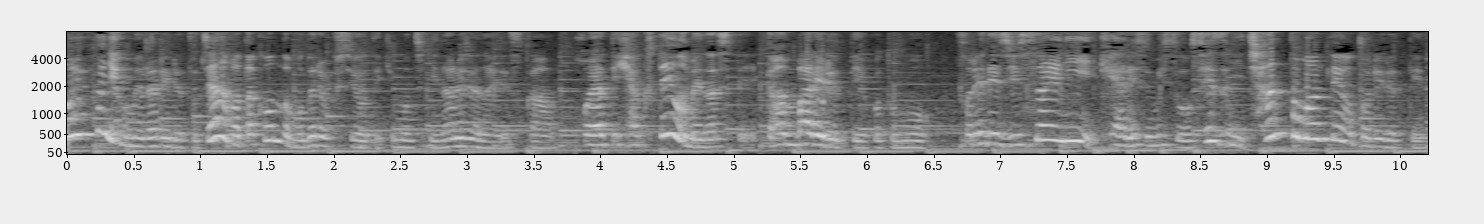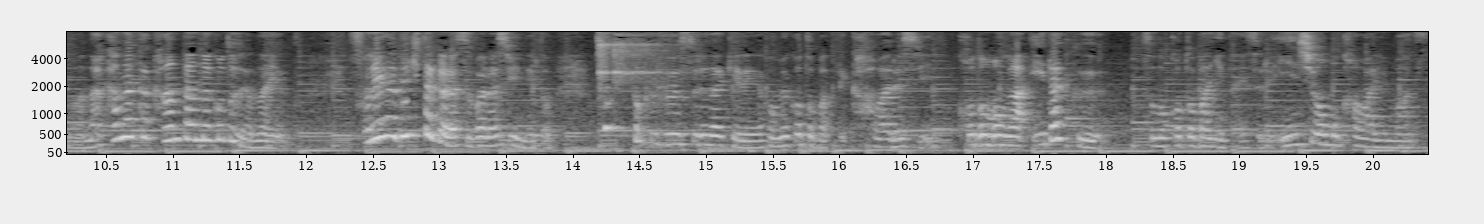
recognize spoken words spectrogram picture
そういう風に褒められるとじゃあまた今度も努力しようって気持ちになるじゃないですか。こうやって100点を目指して頑張れるっていうこともそれで実際にケアレスミスをせずにちゃんと満点を取れるっていうのはなかなか簡単なことじゃないよと。それができたから素晴らしいねと。ちょっと工夫するだけで褒め言葉って変わるし子供が抱くその言葉に対する印象も変わります。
